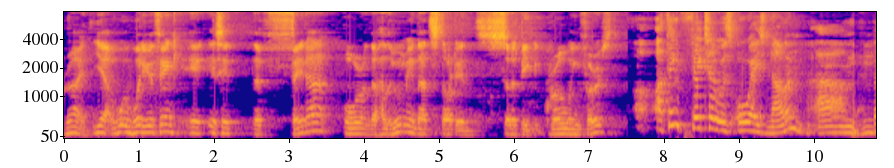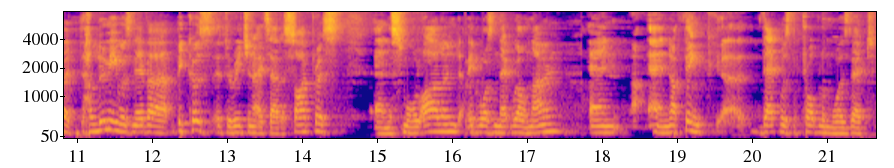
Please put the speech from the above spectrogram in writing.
Right. Yeah. What do you think? Is it the feta or the halloumi that started, so to speak, growing first? I think feta was always known, um, but halloumi was never because it originates out of Cyprus and a small island. It wasn't that well known, and and I think uh, that was the problem was that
